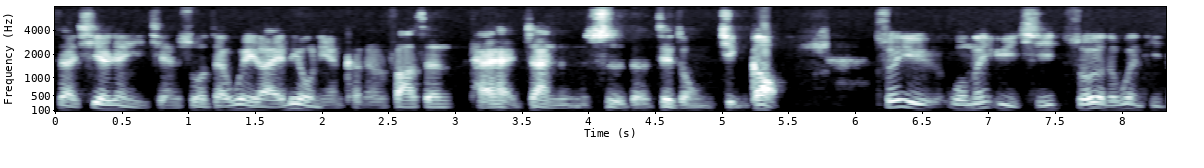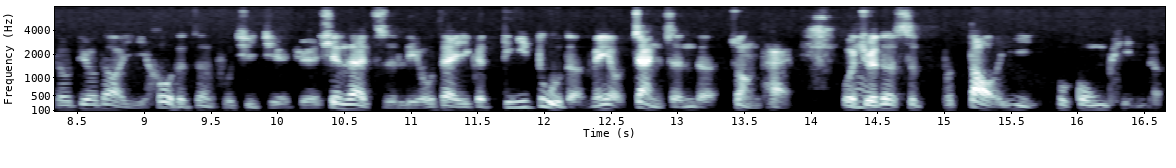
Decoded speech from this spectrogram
在卸任以前说，在未来六年可能发生台海战事的这种警告。所以，我们与其所有的问题都丢到以后的政府去解决，现在只留在一个低度的没有战争的状态，我觉得是不道义、不公平的。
